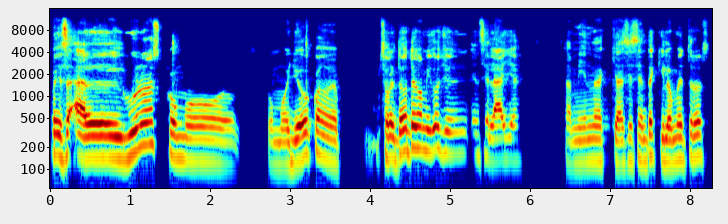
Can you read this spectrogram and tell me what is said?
Pues algunos como, como yo, cuando sobre todo tengo amigos yo en, Celaya, también aquí a 60 kilómetros,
